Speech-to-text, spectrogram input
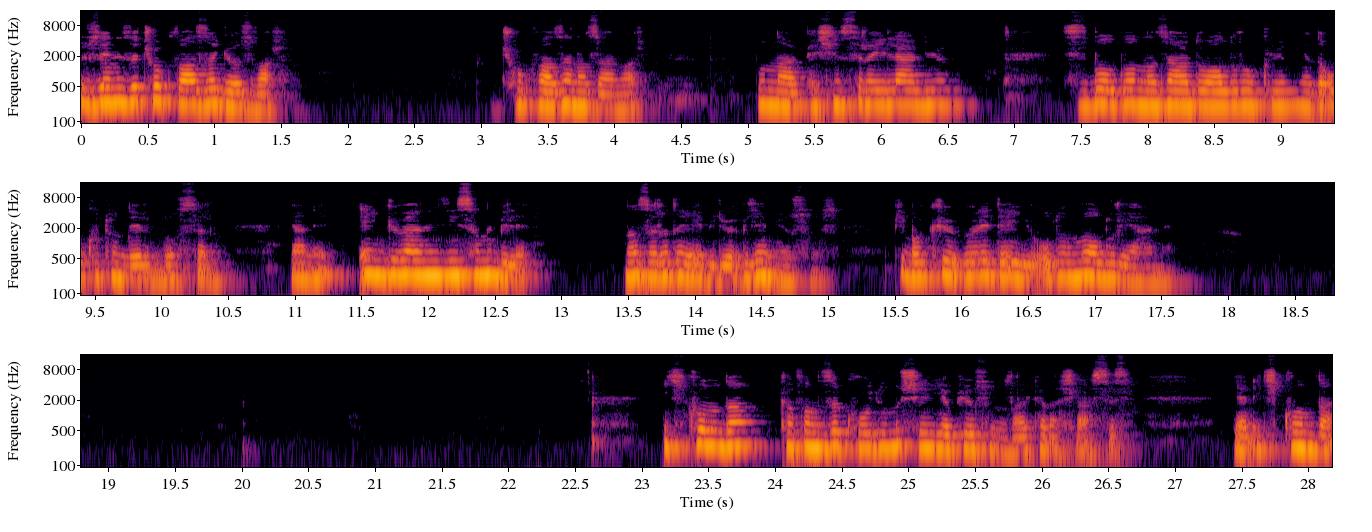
Üzerinizde çok fazla göz var. Çok fazla nazar var. Bunlar peşin sıra ilerliyor. Siz bol bol nazar duaları okuyun ya da okutun derim dostlarım. Yani en güvendiğiniz insanı bile nazara değebiliyor bilemiyorsunuz. Bir bakıyor böyle değiyor. Olur mu olur yani. İki konuda kafanıza koyduğunuz şeyi yapıyorsunuz arkadaşlar siz. Yani iki konuda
